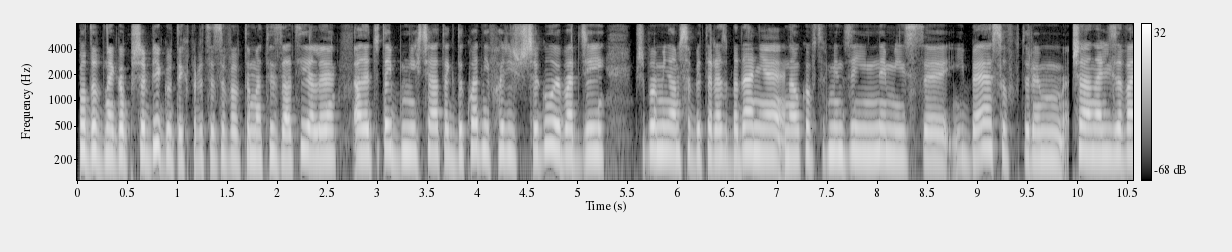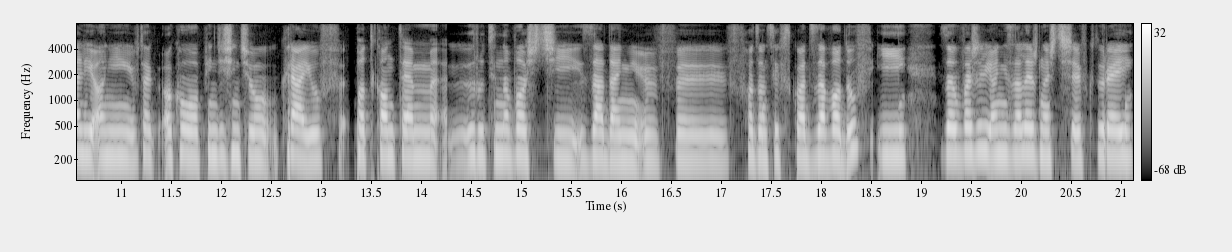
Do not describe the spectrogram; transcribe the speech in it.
podobnego przebiegu tych procesów automatyzacji, ale, ale tutaj bym nie chciała tak dokładnie wchodzić w szczegóły. Bardziej przypominam sobie teraz badanie naukowców, między innymi z IBS-u, w którym przeanalizowali oni tak około 50 krajów pod kątem rutynowości zadań w, wchodzących w skład zawodów i zauważyli oni zależność, w której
